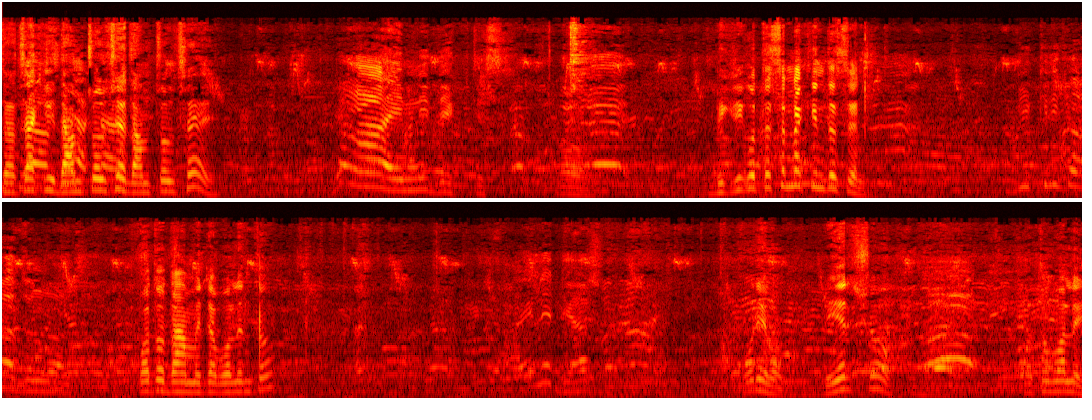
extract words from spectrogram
চাচা কি দাম চলছে? দাম চলছে? এমনি দেখতেছি। ও। বিক্রি করতেছেন না কিনতেছেন? বিক্রি করার জন্য কত দাম এটা বলেন তো? ওরে বাবা দেড়শো? কত বলে?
